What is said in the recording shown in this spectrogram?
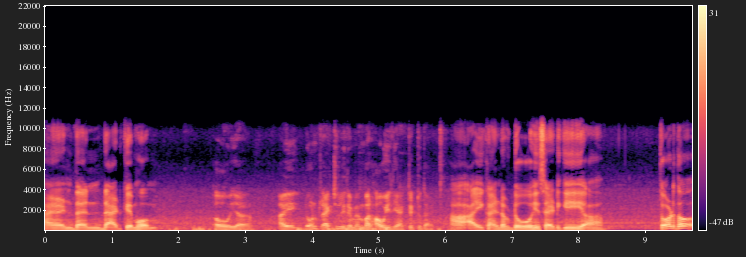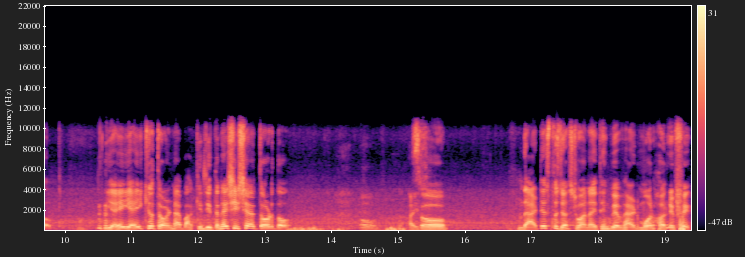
and then dad came home Oh yeah. हाँ, कि तोड़ दो। यही यही क्यों तोड़ना है? बाकी जितने शीशे हैं तोड़ दो. Oh. I so that is the just one. I think we have had more horrific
